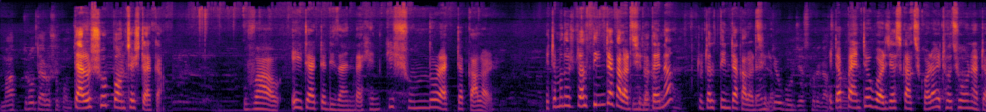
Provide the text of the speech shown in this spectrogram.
মাত্র 1350 তেরোশো পঞ্চাশ টাকা। ওয়াও এইটা একটা ডিজাইন দেখেন কি সুন্দর একটা কালার। এটার মধ্যে টোটাল তিনটা কালার ছিল তাই না? হ্যাঁ। টোটাল তিনটা কালার ছিল। এটা। প্যান্টেও গর্জিয়াস কাজ করা এটা হচ্ছে ওড়নাটা।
